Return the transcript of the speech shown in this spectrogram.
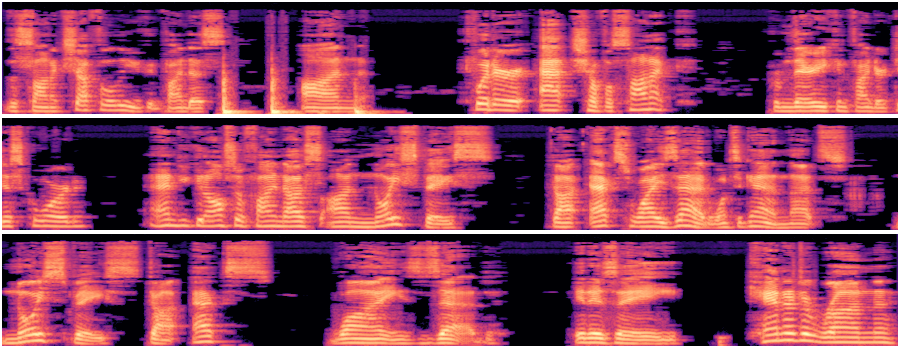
the Sonic Shuffle. You can find us on Twitter at Shuffle Sonic. From there, you can find our Discord, and you can also find us on Noisepace.xyz. Once again, that's Noisepace.xyz. It is a Canada-run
